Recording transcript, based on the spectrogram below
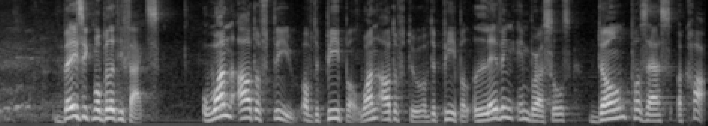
Basic mobility facts. One out of two of the people, one out of two of the people living in Brussels don't possess a car.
